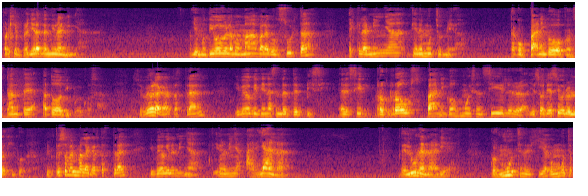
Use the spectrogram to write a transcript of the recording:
por ejemplo, ayer atendí a una niña. Y el motivo de la mamá va a la consulta es que la niña tiene muchos miedos. Está con pánico constante a todo tipo de cosas. Yo veo la carta astral y veo que tiene ascendente en Pisces. Es decir, rock rose, pánicos, muy sensible, y eso habría sido lo lógico. Pero empiezo a ver más la carta astral y veo que la niña es una niña ariana, de luna en Aries, con mucha energía, con mucha,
